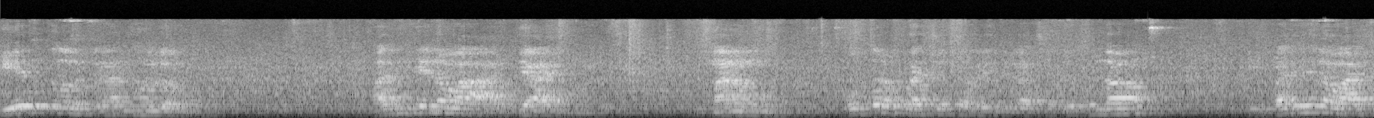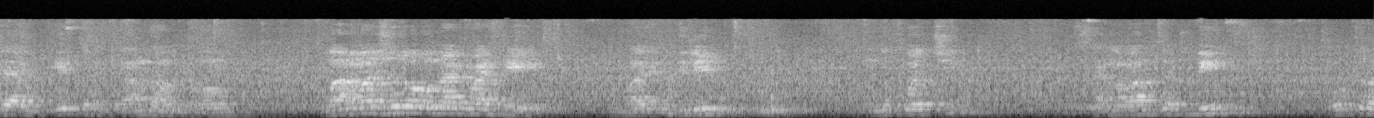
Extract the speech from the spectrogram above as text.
కీర్తనల గ్రంథంలో పదిహేనవ అధ్యాయం మనము ఉత్తర ప్రత్యుత్తర రీతిగా చదువుకుందాము. ఈ పదిహేనవ అధ్యాయం కీర్తన గ్రంథంలో మన మధ్యలో ఉన్నటువంటి మరి దిలీప్ ముందుకు వచ్చి సంఘమంతటిని ఉత్తర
